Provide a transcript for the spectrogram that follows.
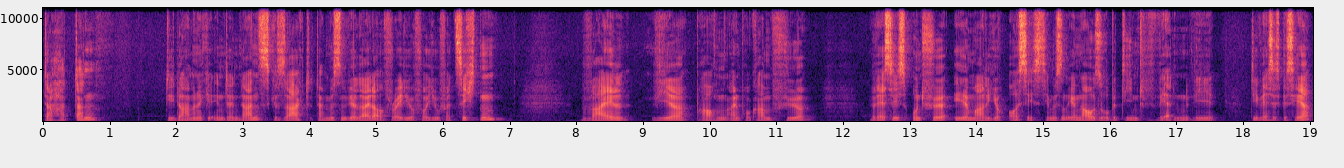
da hat dann die damalige Intendanz gesagt, da müssen wir leider auf Radio for You verzichten, weil wir brauchen ein Programm für Wessis und für ehemalige Ossis. Die müssen genauso bedient werden wie die Wessis bisher.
